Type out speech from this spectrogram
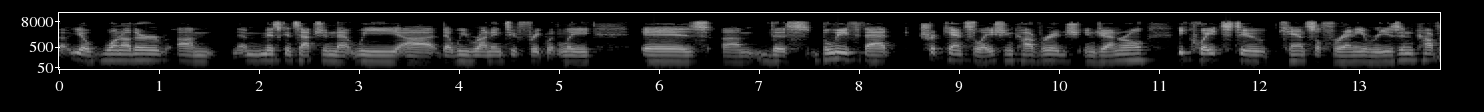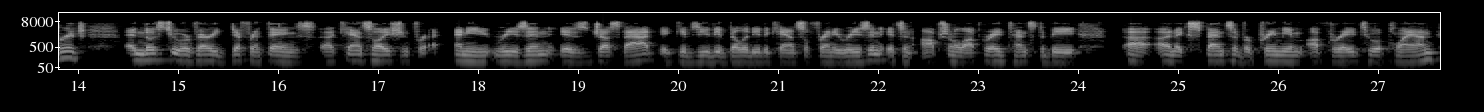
Uh, you know, one other um, misconception that we uh, that we run into frequently is um, this belief that trip cancellation coverage in general equates to cancel for any reason coverage. And those two are very different things. Uh, cancellation for any reason is just that. It gives you the ability to cancel for any reason. It's an optional upgrade, tends to be uh, an expensive or premium upgrade to a plan.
